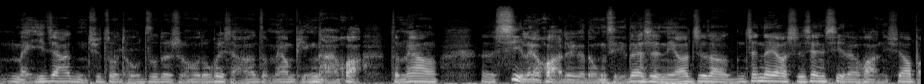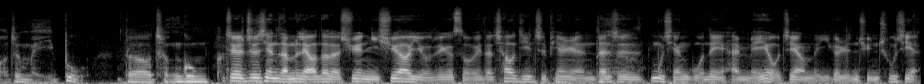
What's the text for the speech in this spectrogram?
每一家你去做投资的时候，都会想要怎么样平台化，怎么样呃系列化这个东西。但是你要知道，真的要实现系列化，你需要保证每一步都要成功。这之前咱们聊到的，需你需要有这个所谓的超级制片人，但是目前国内还没有这样的一个人群出现，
